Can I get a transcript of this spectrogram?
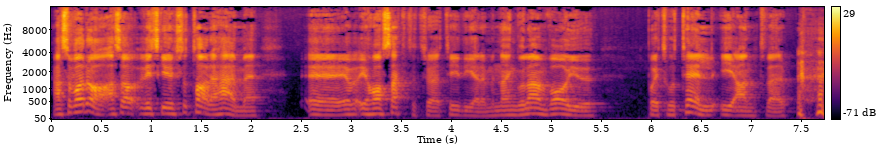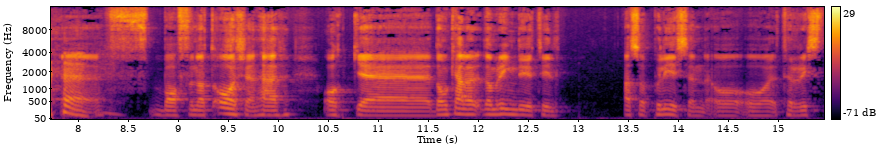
alltså vadå? Alltså vi ska ju också ta det här med eh, jag, jag har sagt det tror jag tidigare, men Nangolan var ju på ett hotell i Antwerp eh, Bara för något år sedan här Och eh, de, kallade, de ringde ju till Alltså polisen och, och terrorist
